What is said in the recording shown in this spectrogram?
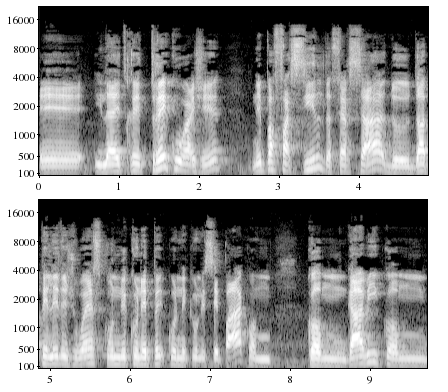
Et il a été très courageux. N'est pas facile de faire ça, d'appeler de, des joueurs qu'on ne, qu ne connaissait pas, comme comme Gavi, comme.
